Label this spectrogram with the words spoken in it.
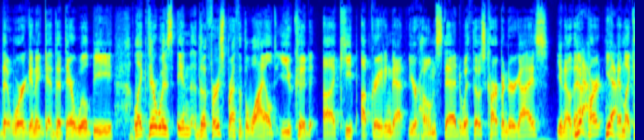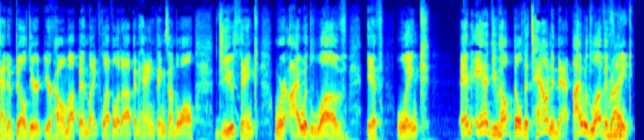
that we're going to get, that there will be, like there was in the first Breath of the Wild, you could, uh, keep upgrading that, your homestead with those carpenter guys, you know, that Yeah, part? yeah. And like kind of build your, your home up and like level it up and hang things on the wall. Do you think where I would love if Link and and you help build a town in that. I would love if Right, Link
